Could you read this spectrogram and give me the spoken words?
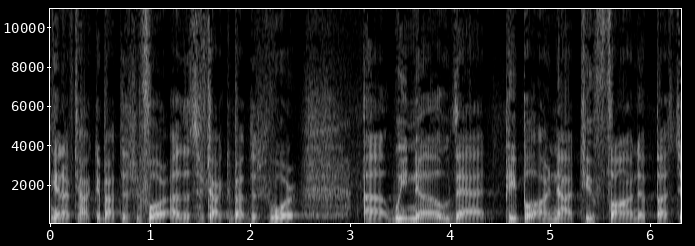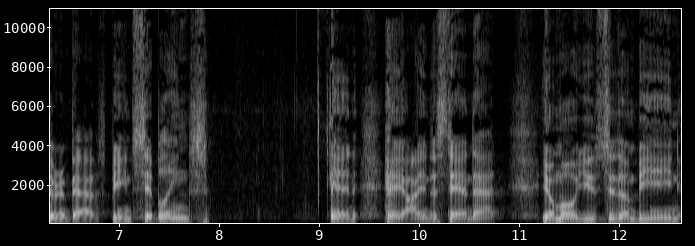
and I've talked about this before. Others have talked about this before. Uh, we know that people are not too fond of Buster and Babs being siblings. And hey, I understand that. You're more used to them being,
